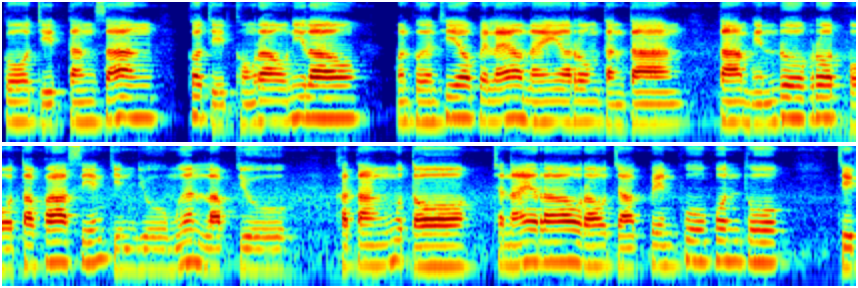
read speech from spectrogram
โกจิตตังสังก็จิตของเรานี่เรา มันเพลินเที่ยวไปแล้วในอารมณ์ต่างๆ ตามเห็นรูปรสโผฏฐัพพะเสียงกลิ่นอยู่เหมือนหลับอยู่ขตังมุตโตฉะไหนเราเราจะเป็นผู้พ้นทุกข์จิต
